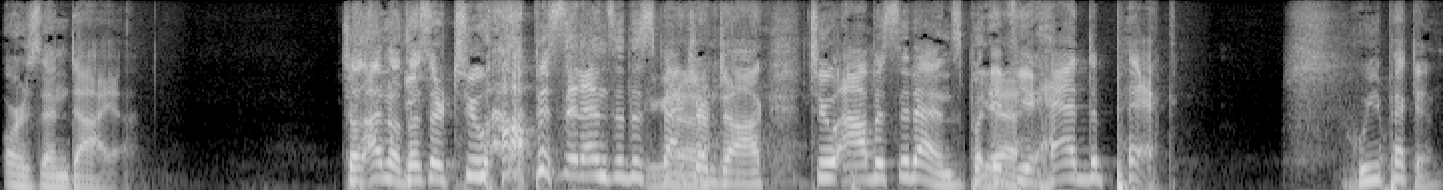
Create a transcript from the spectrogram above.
or Zendaya? So I know those are two opposite ends of the spectrum, gonna- Doc. Two opposite ends. But Yeah. if you had to pick, who are you picking?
